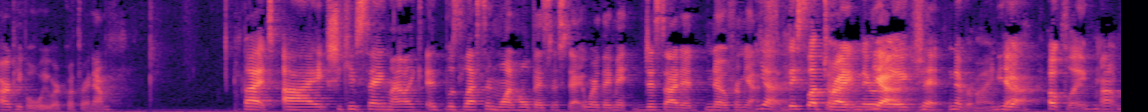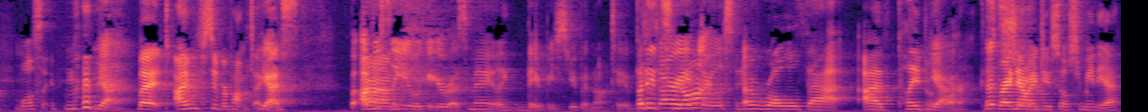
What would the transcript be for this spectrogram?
our people we work with right now. But I, she keeps saying that like it was less than one whole business day where they made, decided no from yes. Yeah, they slept on Right, it and they were yeah, like, shit. never mind. Yeah, Yeah. hopefully. Uh, we'll see. Yeah. But I'm super pumped, I Yes. guess. But obviously, Um, you look at your resume, like, they'd be stupid not to. But it's Sorry not a role that I've played before. Yeah, Because right now. I do social media,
